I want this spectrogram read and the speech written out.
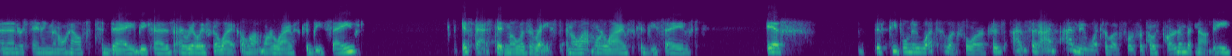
and understanding mental health today because I really feel like a lot more lives could be saved if that stigma was erased and a lot more lives could be saved if if people knew what to look for because i said I, I knew what to look for for postpartum but not me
